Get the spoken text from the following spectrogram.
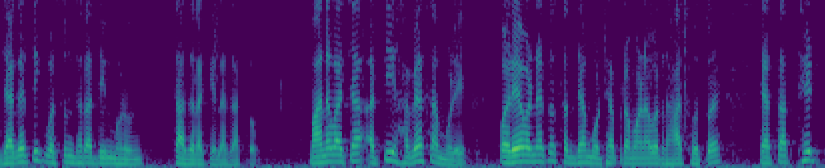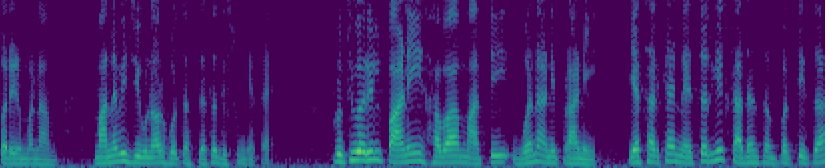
जागतिक वसुंधरा दिन म्हणून साजरा केला जातो. मानवाच्या अति हव्यासामुळे पर्यावरणाचा सध्या मोठ्या प्रमाणावर ऱ्हास होतोय. त्याचा थेट परिणाम मानवी जीवनावर होत असल्याचं दिसून येत आहे. पृथ्वीवरील पाणी हवा माती वन आणि प्राणी यासारख्या नैसर्गिक साधनसंपत्तीचा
